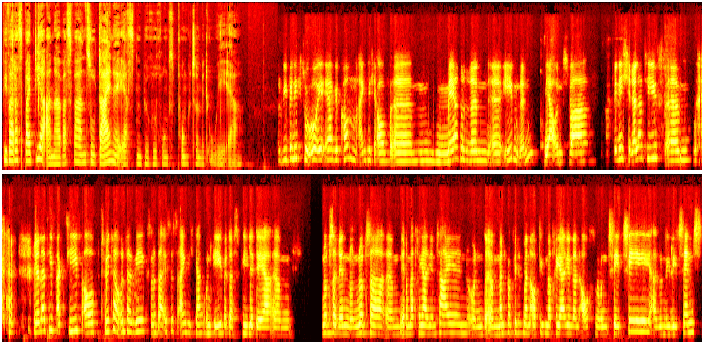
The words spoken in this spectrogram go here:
Wie war das bei dir, Anna? Was waren so deine ersten Berührungspunkte mit OER? Wie bin ich zu OER gekommen? Eigentlich auf ähm, mehreren äh, Ebenen. Ja, und zwar bin ich relativ, ähm, relativ aktiv auf Twitter unterwegs und da ist es eigentlich gang und gäbe, dass viele der ähm, Nutzerinnen und Nutzer ähm, ihre Materialien teilen und ähm, manchmal findet man auf diesen Materialien dann auch so ein CC, also eine Lizenz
